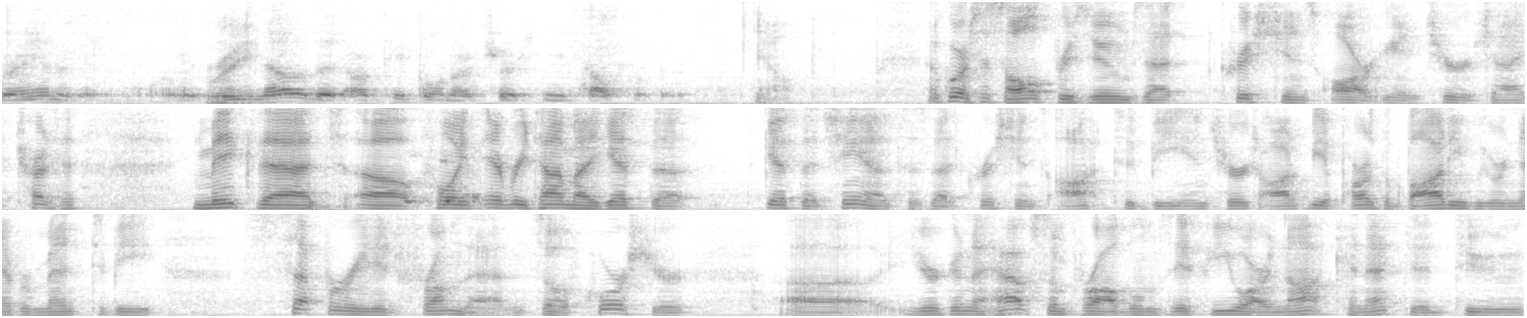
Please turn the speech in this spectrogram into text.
granted anymore. We, Right. we know that our people in our church need help with it. Yeah. Of course, this all presumes that Christians are in church, and I try to make that uh, point every time I get the get the chance. Is that Christians ought to be in church, ought to be a part of the body. We were never meant to be separated from that, and so of course you're uh, you're going to have some problems if you are not connected to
